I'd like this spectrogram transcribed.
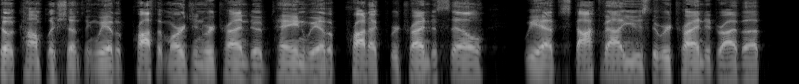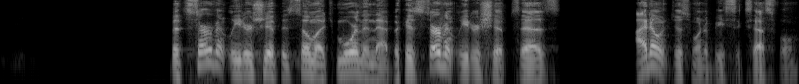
to accomplish something. We have a profit margin we're trying to obtain, we have a product we're trying to sell, we have stock values that we're trying to drive up. But servant leadership is so much more than that because servant leadership says, I don't just want to be successful.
